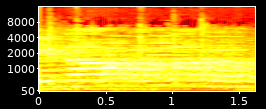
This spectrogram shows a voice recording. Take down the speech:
इनाम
